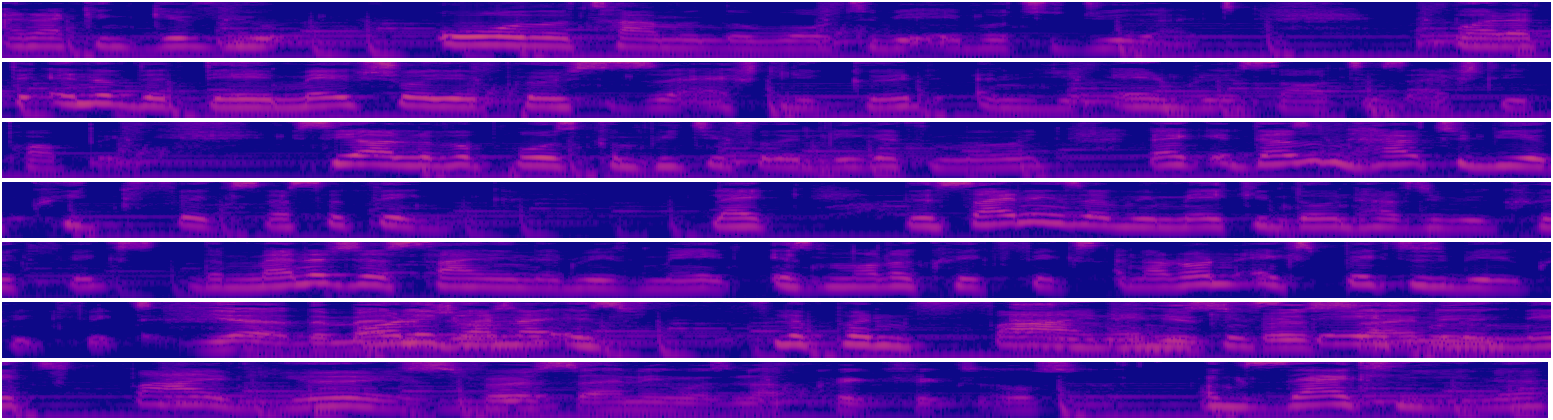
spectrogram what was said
and I can give you all the time in the world to be able to do that. But at the end of the day, make sure your processes are actually good and your end result is actually popping. You see how Liverpool is competing for the league at the moment? Like, it doesn't have to be a quick fix. That's the thing. Like, the signings that we're making don't have to be quick fix. The manager signing that we've made is not a quick fix, and I don't expect it to be a quick fix. Yeah, the manager Gunnar is flipping fine, And and, he his can first stay for the next five years. His first signing was not quick fix. Also, Exactly, you know.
